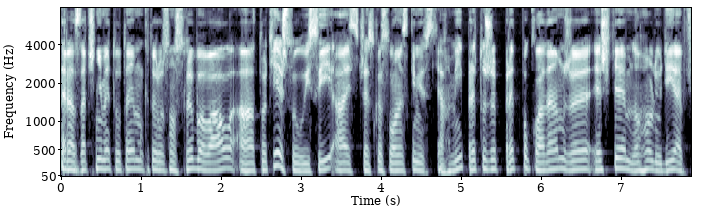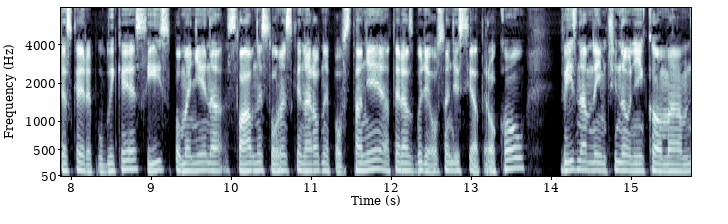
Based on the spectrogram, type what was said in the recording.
Teraz začneme tú tému, ktorú som sľuboval a to tiež súvisí aj s československými vzťahmi, pretože predpokladám, že ešte mnoho ľudí aj v Českej republike si spomenie na slávne slovenské národné povstanie a teraz bude 80 rokov. Významným činovníkom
